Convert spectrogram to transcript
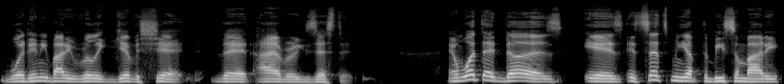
would anybody really give a shit that I ever existed? And what that does is it sets me up to be somebody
